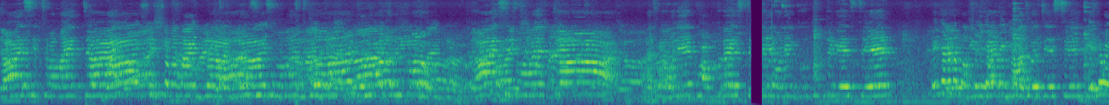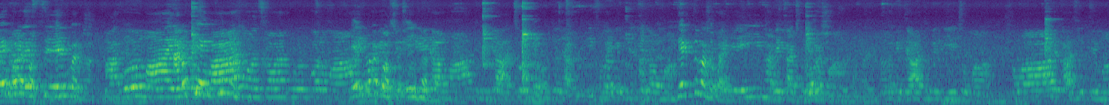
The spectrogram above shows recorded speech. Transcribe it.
জয় শ্রী মায়ের জয় জয় শ্রী মায়ের জয়, জয় শ্রী মায়ের জয়, এসেছেন অনেক দূর দূর থেকে এসেছেন এই জায়গাটা বসো, এই জায়গাটা একটু কাজ বসো। হয়েছে এসেছেন। মা গো মা। মনস্কামনা পূরণ করো মা এইভাবে বসো, এইভাবে। মা তুমি যে আছো সবাইকে দাও মা দেখতে পাবে। এইভাবে কাজ করে মা আমাকে যা তুমি দিয়েছ মা সবার কাজ হচ্ছে মা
